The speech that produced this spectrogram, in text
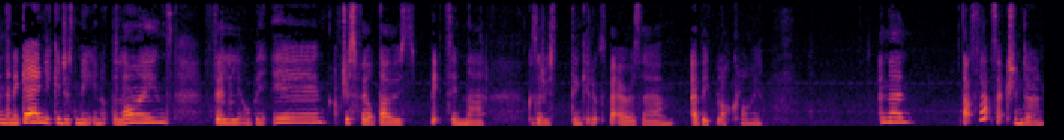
And then again you can just neaten up the lines fill a little bit in. I've just filled those bits in there because I just think it looks better as um, a big block line. And then that's that section done.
